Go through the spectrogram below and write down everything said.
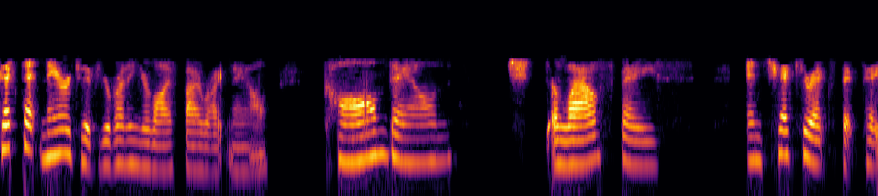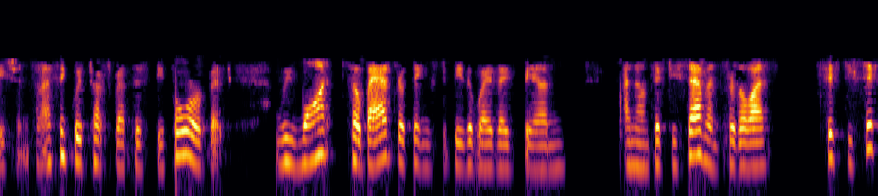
check that narrative you're running your life by right now. Calm down, allow space, and check your expectations. And I think we've talked about this before, but we want so bad for things to be the way they've been. I know I'm 57 for the last 56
